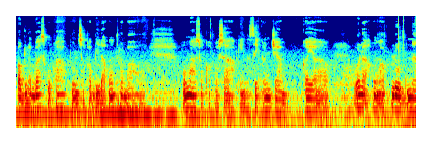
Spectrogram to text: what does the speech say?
Paglabas ko kahapon sa kabila kong trabaho, pumasok ako sa aking second job. Kaya wala akong upload na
